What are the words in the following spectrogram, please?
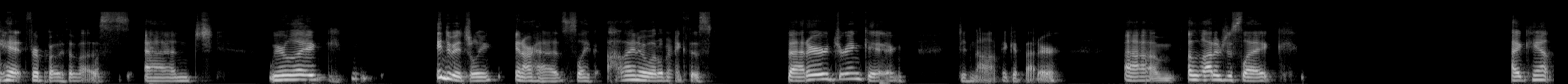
hit for both of us. And we were like, individually in our heads, like, oh, I know what'll make this better drinking. Did not make it better. Um, a lot of just like, I can't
